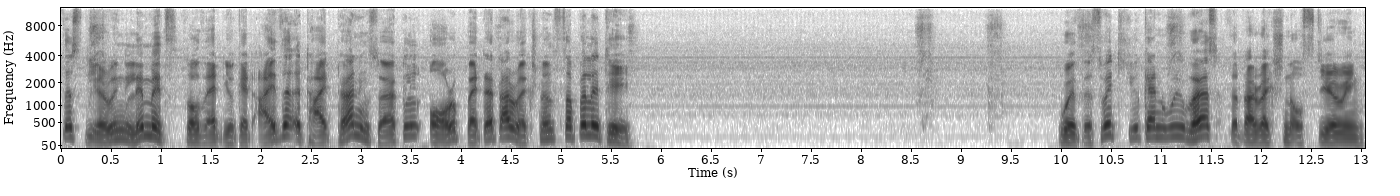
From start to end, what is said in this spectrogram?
the steering limits, so that you get either a tight turning circle or better directional stability. With the switch you can reverse the direction of steering.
